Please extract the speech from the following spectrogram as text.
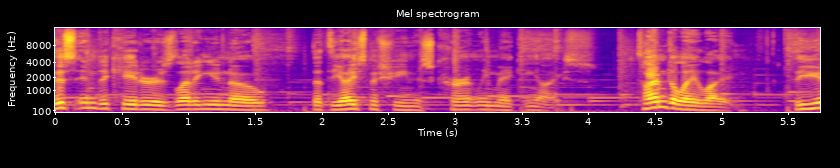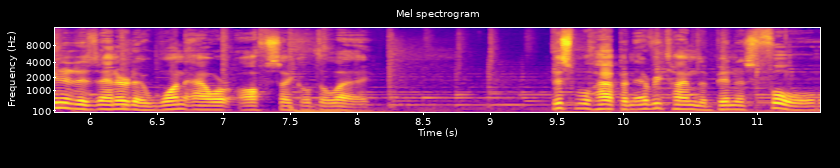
This indicator is letting you know that the ice machine is currently making ice. Time delay light. The unit has entered a one hour off cycle delay. This will happen every time the bin is full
